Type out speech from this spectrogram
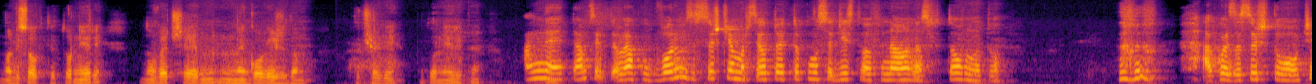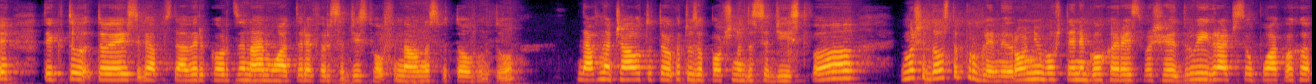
на високите турнири, но вече не го виждам по турнирите. А не, там се, ако говорим за същия Марсел, той тък му съдейства в финала на световното. ако е за същото момче, тъй като той сега поставя рекорд за най-млад рефер съдейства в финал на световното. Да, в началото той като започна да съдейства, имаше доста проблеми. Рони въобще не го харесваше, други играчи се оплакваха,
